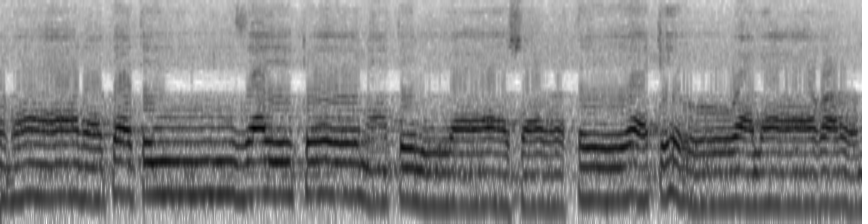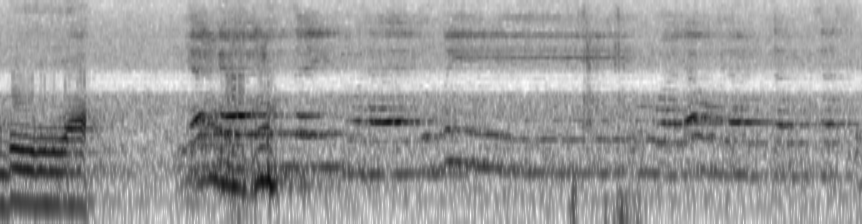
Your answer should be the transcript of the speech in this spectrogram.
مباركة زيتونة لا شرقية ولا غربية. يكاد زيتها يضيء ولو لم تمسسه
